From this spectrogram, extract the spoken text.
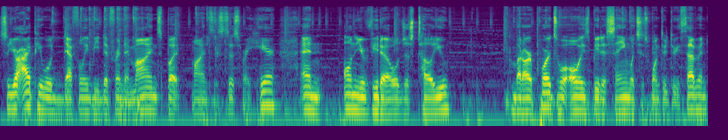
So your IP will definitely be different than mine's, but mine's is this right here. And on your Vita, it will just tell you but our ports will always be the same which is 1337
